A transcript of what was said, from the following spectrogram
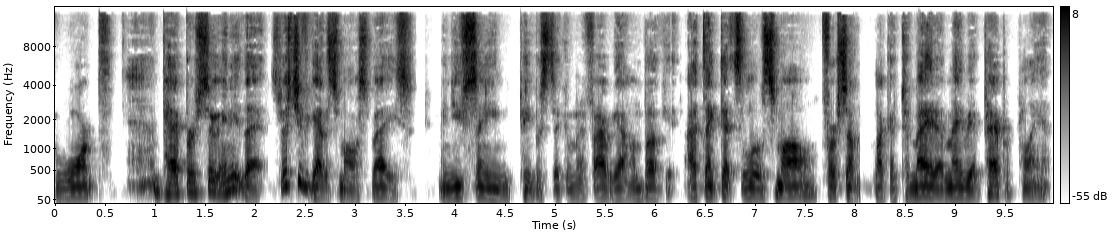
warmth, and peppers, so any of that, especially if you got a small space. And you've seen people stick them in a five gallon bucket. I think that's a little small for something like a tomato, maybe a pepper plant.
